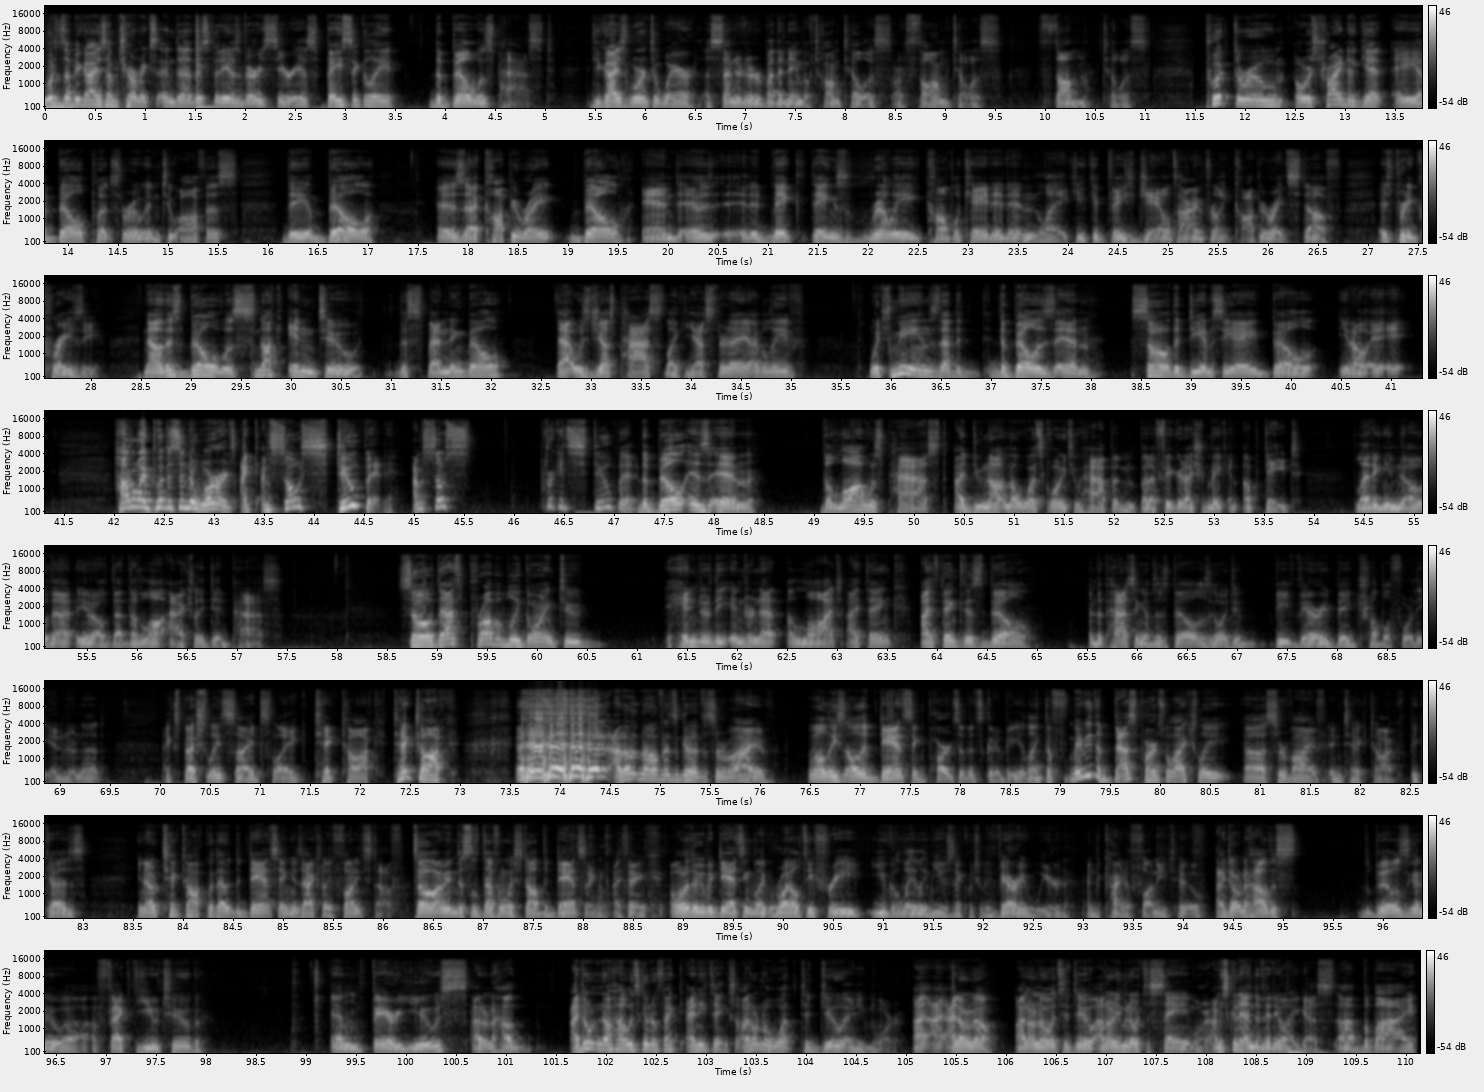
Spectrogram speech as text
What is up, you guys? I'm Charmx, and uh, this video is very serious. Basically, the bill was passed. If you guys weren't aware, a senator by the name of Tom Tillis, or Thom Tillis, Thumb Tillis, put through, or was trying to get a, a bill put through into office. The bill is a copyright bill, and it it'd make things really complicated, and like you could face jail time for like copyright stuff. It's pretty crazy. Now, this bill was snuck into the spending bill that was just passed like yesterday, I believe, which means that the the bill is in. So the DMCA bill, you know, it. it how do I put this into words? I, I'm so stupid. I'm so st- freaking stupid. The bill is in. The law was passed. I do not know what's going to happen, but I figured I should make an update letting you know that, you know, that the law actually did pass. So that's probably going to hinder the internet a lot, I think. I think this bill and the passing of this bill is going to be very big trouble for the internet, especially sites like TikTok. TikTok! I don't know if it's going to survive. Well, at least all the dancing parts of it's going to be. Like the maybe the best parts will actually uh, survive in TikTok because you know, TikTok without the dancing is actually funny stuff. So, I mean, this will definitely stop the dancing, I think. Or they're to be dancing like royalty free ukulele music, which would be very weird and kind of funny, too. I don't know how this bill is going to uh, affect YouTube and fair use. I don't know how. I don't know how it's going to affect anything, so I don't know what to do anymore. I, I, I don't know. I don't know what to do. I don't even know what to say anymore. I'm just going to end the video, I guess. Uh, bye bye.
